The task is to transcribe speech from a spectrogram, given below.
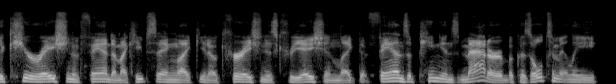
the curation of fandom. I keep saying like, you know, curation is creation, like that fans' opinions matter because ultimately,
